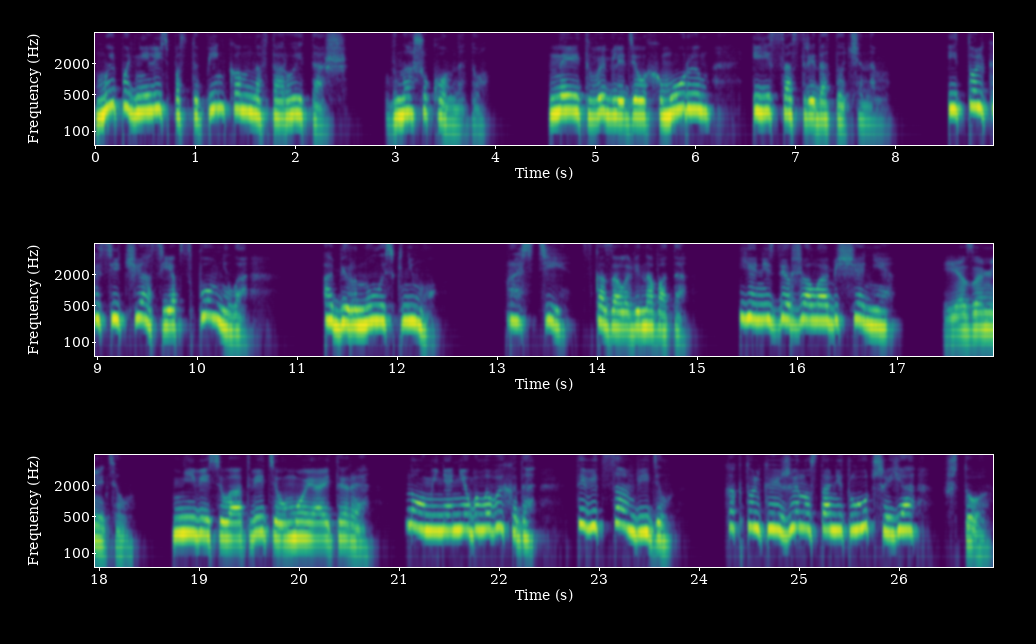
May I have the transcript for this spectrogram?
Мы поднялись по ступенькам на второй этаж, в нашу комнату. Нейт выглядел хмурым и сосредоточенным. И только сейчас я вспомнила, обернулась к нему. «Прости», — сказала виновата. Я не сдержала обещания. Я заметил. Невесело ответил мой Айтере. Но у меня не было выхода. Ты ведь сам видел. Как только и Жену станет лучше, я... Что?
